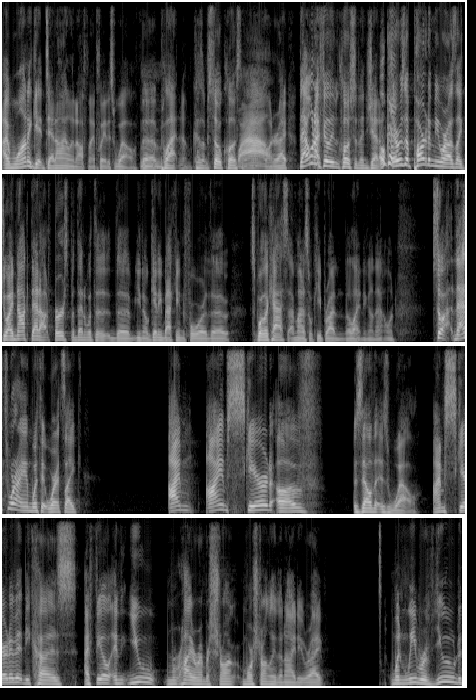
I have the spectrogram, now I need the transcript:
I want to get Dead Island off my plate as well, the mm-hmm. platinum, because I'm so close to that Wow. one, right? That one I feel even closer than Jedi. Okay. There was a part of me where I was like, do I knock that out first? But then with the the you know getting back in for the spoiler cast, I might as well keep riding the lightning on that one. So that's where I am with it, where it's like I'm I am scared of Zelda as well. I'm scared of it because I feel, and you probably remember strong more strongly than I do, right? When we reviewed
